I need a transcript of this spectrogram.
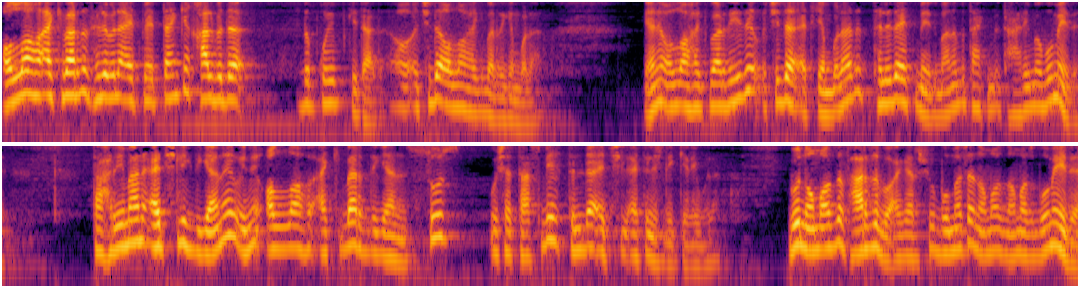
ollohu akbarni tili bilan aytmaydidan keyin qalbida deb qo'yib ketadi. Ichida ollohu akbar degan bo'ladi. Ya'ni ollohu akbar deydi ichida aytgan bo'ladi tilida aytmaydi. Mana bu tahrima bo'lmaydi. Tahrimani aytishlik degani ya'ni ollohu akbar degan so'z o'sha tasbeh tilda aytilishlik kerak bo'ladi. Bu namozni farzi bu. Agar shu bo'lmasa namoz namoz bo'lmaydi.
